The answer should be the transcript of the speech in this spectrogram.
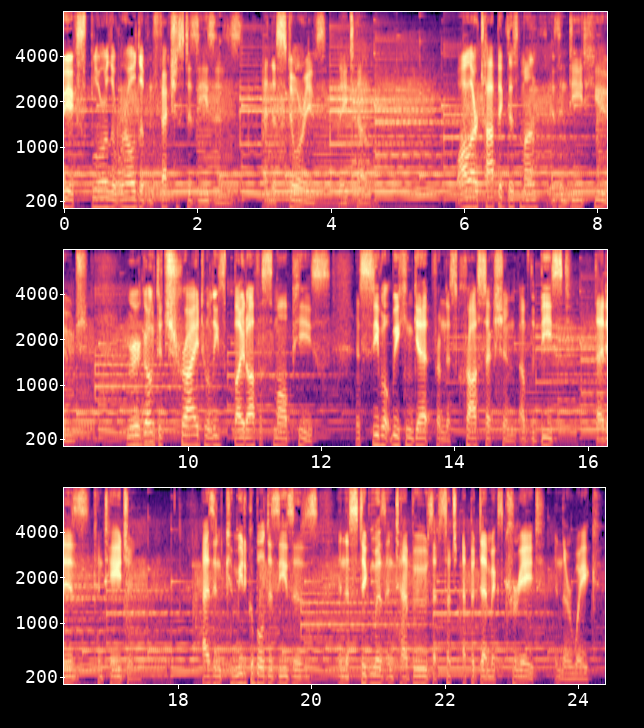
We explore the world of infectious diseases and the stories they tell. While our topic this month is indeed huge, we're going to try to at least bite off a small piece and see what we can get from this cross section of the beast that is contagion, as in communicable diseases and the stigmas and taboos that such epidemics create in their wake.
